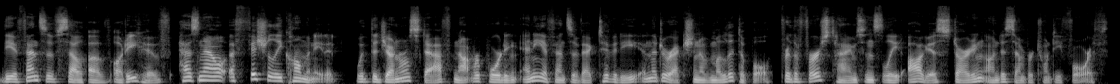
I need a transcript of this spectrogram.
The offensive south of Orikhiv has now officially culminated, with the general staff not reporting any offensive activity in the direction of Melitopol for the first time since late August, starting on December 24th.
